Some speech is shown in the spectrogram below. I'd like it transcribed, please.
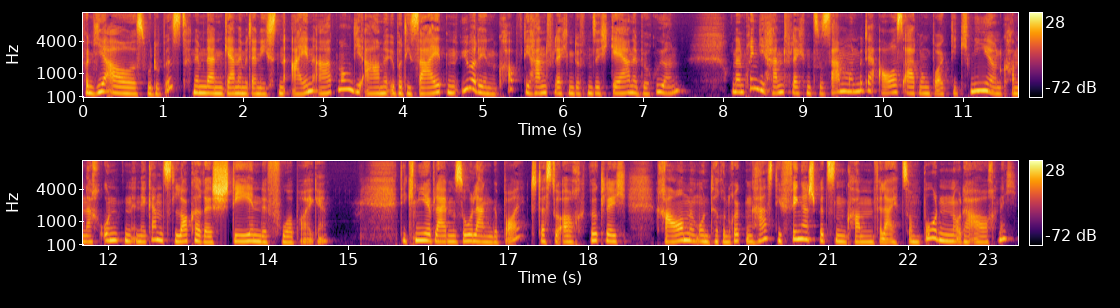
Von hier aus, wo du bist, nimm dann gerne mit der nächsten Einatmung die Arme über die Seiten, über den Kopf. Die Handflächen dürfen sich gerne berühren. Und dann bring die Handflächen zusammen und mit der Ausatmung beug die Knie und komm nach unten in eine ganz lockere, stehende Vorbeuge. Die Knie bleiben so lang gebeugt, dass du auch wirklich Raum im unteren Rücken hast. Die Fingerspitzen kommen vielleicht zum Boden oder auch nicht.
